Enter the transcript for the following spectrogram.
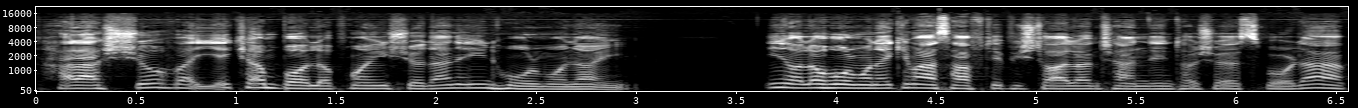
ترشح و یکم بالا پایین شدن این هورموناییم این حالا هورمونایی که من از هفته پیش تا الان چندین تاشو اسپردم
